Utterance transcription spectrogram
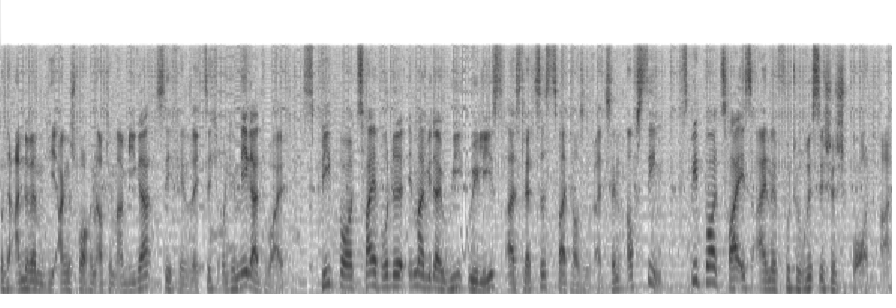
Unter anderem, wie angesprochen, auf dem Amiga, C64 und dem Mega Drive. Speedball 2 wurde immer wieder re-released, als letztes 2013 auf Steam. Speedball 2 ist eine futuristische Sportart.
